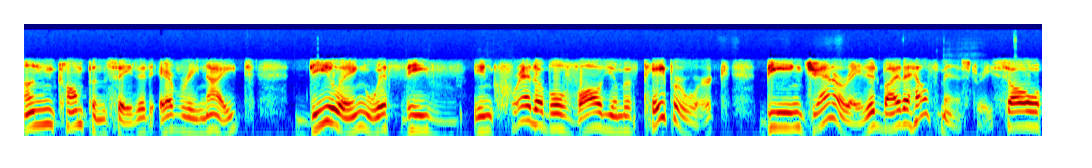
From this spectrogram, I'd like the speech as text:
uncompensated every night dealing with the incredible volume of paperwork being generated by the health ministry. So,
